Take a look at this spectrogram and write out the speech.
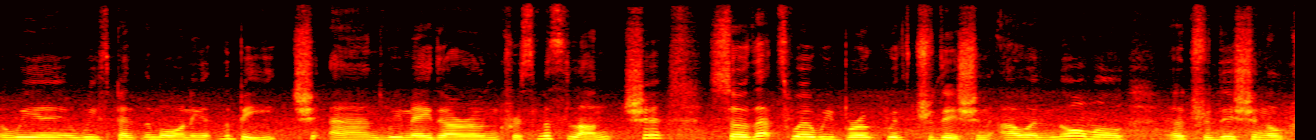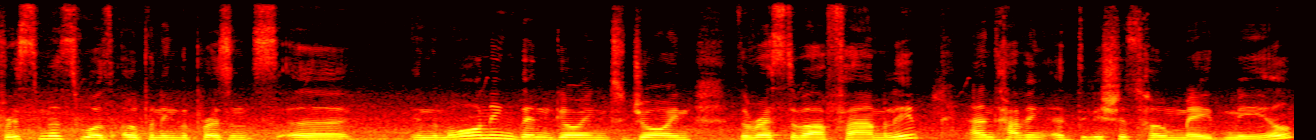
we, we spent the morning at the beach and we made our own Christmas lunch. So that's where we broke with tradition. Our normal uh, traditional Christmas was opening the presents uh, in the morning, then going to join the rest of our family and having a delicious homemade meal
